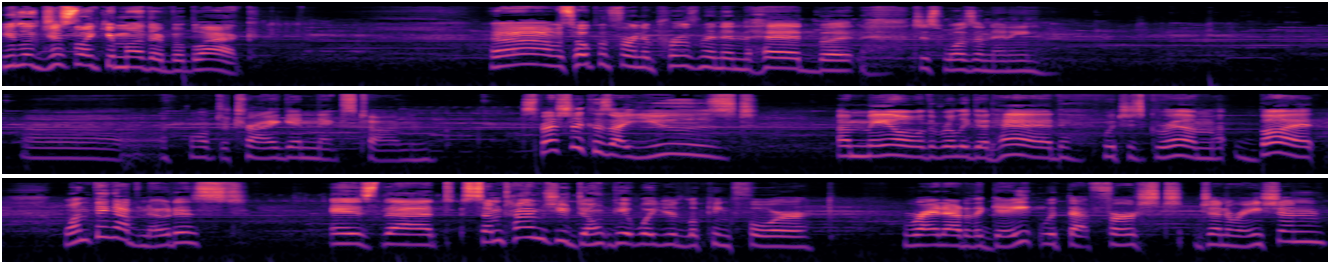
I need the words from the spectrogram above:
You look just like your mother, but black. Uh, I was hoping for an improvement in the head, but just wasn't any. Uh, we'll have to try again next time. Especially because I used a male with a really good head, which is Grim. But one thing I've noticed is that sometimes you don't get what you're looking for right out of the gate with that first generation.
